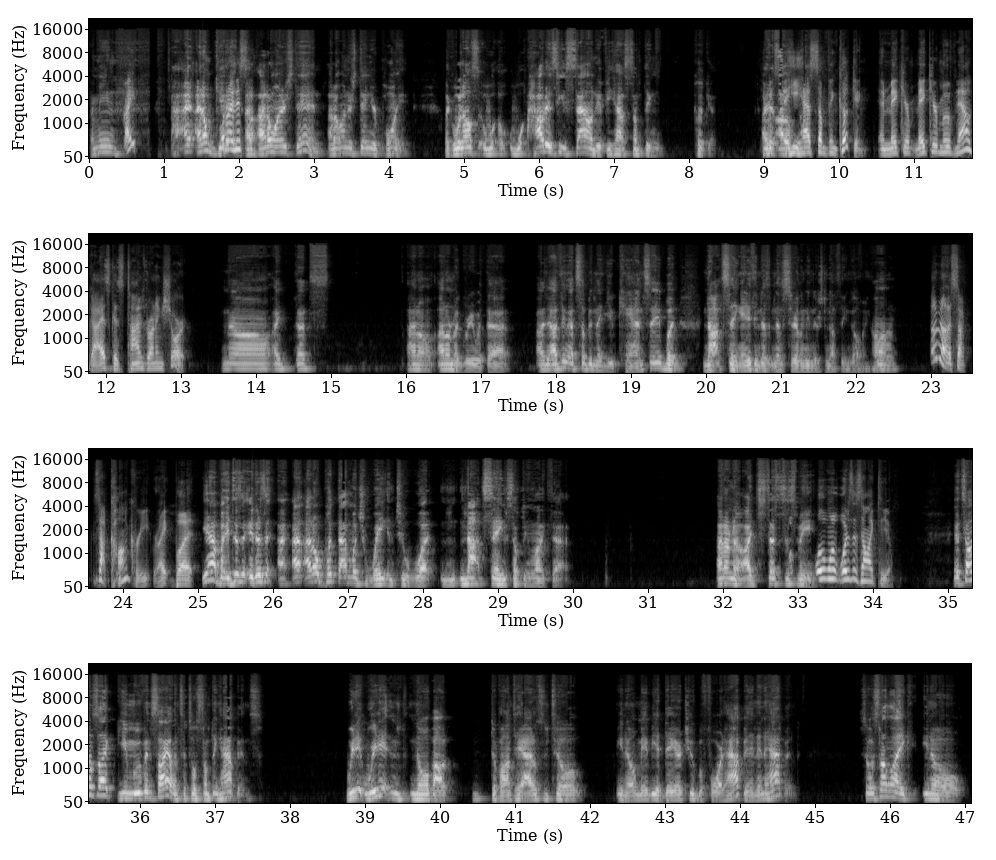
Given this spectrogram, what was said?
I mean, right? I, I don't get What it. I, I don't understand. I don't understand your point. Like, what else? wh- wh- how does he sound if he has something cooking? I would say he has something cooking, and make your make your move now, guys, because time's running short. No, I that's I don't I don't agree with that. I, I think that's something that you can say, but not saying anything doesn't necessarily mean there's nothing going on. Oh no, it's not it's not concrete, right? But Yeah, but it doesn't it doesn't I, I- don't put that much weight into what not saying something like that. I don't know. I just that's just me. well, what, what does it sound like to you? It sounds like you move in silence until something happens. We didn't we didn't know about Davante Adams until you know maybe a day or two before it happened, and then it happened. So it's not like you know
